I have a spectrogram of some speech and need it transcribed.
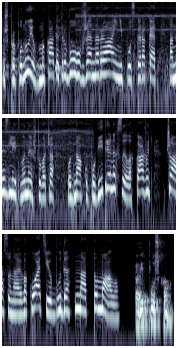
Тож пропонує вмикати тривогу вже на реальні пуски ракет, а не зліт винищувача. Однак у повітряних силах кажуть, часу на евакуацію буде надто мало. Відпуску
